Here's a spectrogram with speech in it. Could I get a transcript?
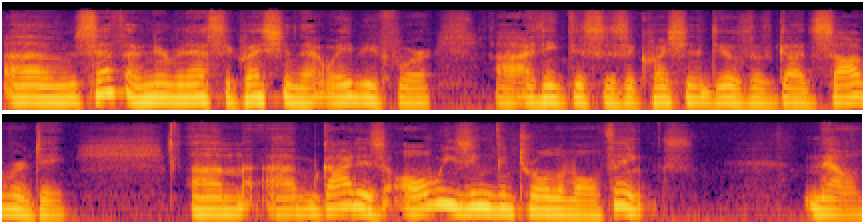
Um, Seth, I've never been asked a question that way before. Uh, I think this is a question that deals with God's sovereignty. Um, um, God is always in control of all things. Now,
